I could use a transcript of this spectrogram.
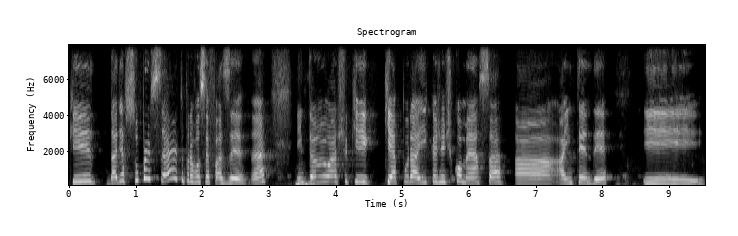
que daria super certo para você fazer, né? Então eu acho que, que é por aí que a gente começa a, a entender e,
